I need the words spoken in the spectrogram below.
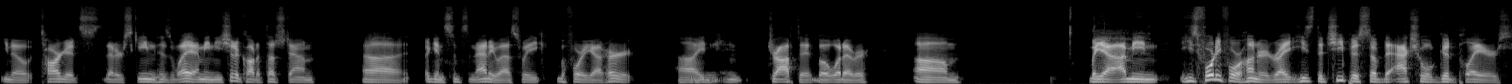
you know, targets that are schemed his way. I mean, he should have caught a touchdown uh, against Cincinnati last week before he got hurt. Uh, he, he dropped it, but whatever. Um, but yeah, I mean, he's 4,400, right? He's the cheapest of the actual good players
